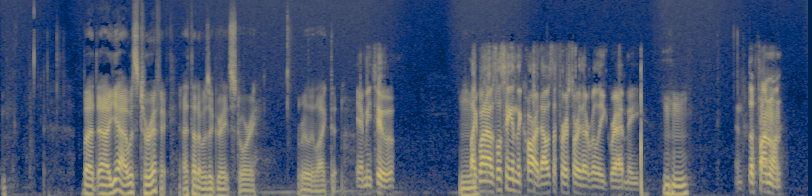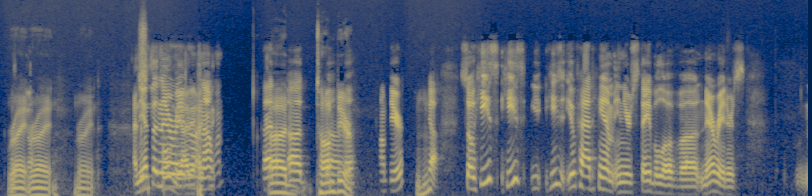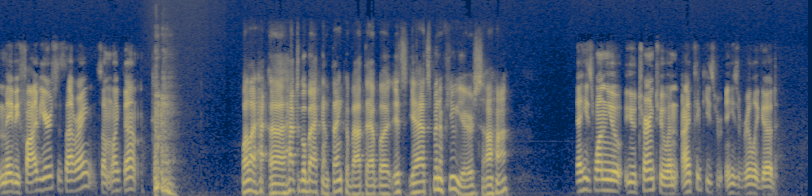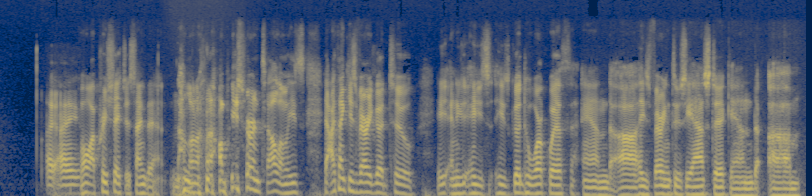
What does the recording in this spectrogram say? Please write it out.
But uh, yeah, it was terrific. I thought it was a great story. Really liked it. yeah, me too. Mhm. Like when I was listening in the car, that was the first story that really grabbed me. Mm-hmm. And the fun one. Right, Yeah. right, right. And the Who's the ending told me, narrator I- on I that think- one? That, Uh, Tom uh, Dheere. Tom Dheere. Mhm. Yeah. So he's he's he's you've had him in your stable of uh, narrators, maybe five years. Is that right? Something like that. Well, I ha- uh, have to go back and think about that, but it's yeah, it's been a few years. Uh huh. Yeah, he's one you you turn to, and I think he's he's really good. I, I Oh, I appreciate you saying that. I'm gonna, I'll be sure and tell him. He's, I think he's very good too. He, and he, he's he's good to work with, and uh, he's very enthusiastic, and um,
